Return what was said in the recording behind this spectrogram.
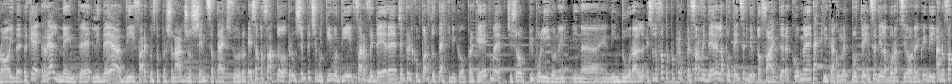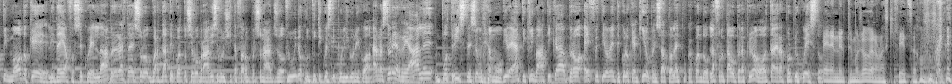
androide perché realmente l'idea di fare questo personaggio senza texture è stato fatto per un semplice motivo di far vedere sempre il comparto tecnico perché come ci sono più poligoni in, eh, in Dural è stato fatto proprio per far vedere la potenza di Virtua Fighter come tecnica come potenza di elaborazione. Quindi hanno fatto in modo che l'idea fosse quella però in realtà è solo guardate quanto siamo bravi siamo riusciti a fare un personaggio fluido con tutti questi poligoni qua. È una storia reale un po' triste se vogliamo dire anticlimatica cinematica, però effettivamente quello che anch'io ho pensato all'epoca quando l'affrontavo per la prima volta era proprio questo. Bene, nel primo gioco era una schifezza. Comunque,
